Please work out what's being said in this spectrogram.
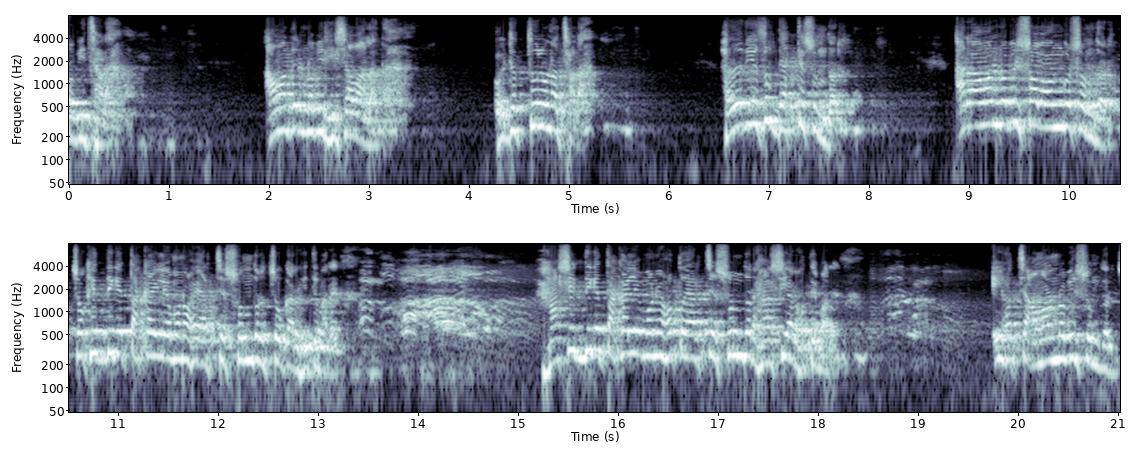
নবী ছাড়া, আমাদের নবীর হিসাব আলাদা, ওইটার তুলনা ছাড়া। হাজরত ইউসুফ দেখতে সুন্দর, আর আমার নবীর সব অঙ্গ সুন্দর। চোখের দিকে তাকাইলে মনে হয় আর চেয়ে সুন্দর চোখ আর হইতে পারে না। হাসির দিকে তাকাইলে মনে হতো আর চেয়ে সুন্দর হাসি আর হতে পারে না। এই হচ্ছে আমার নবীর সৌন্দর্য।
